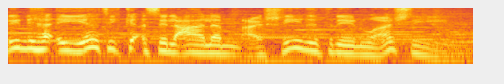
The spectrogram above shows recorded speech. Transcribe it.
لنهائيات كأس العالم 2022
